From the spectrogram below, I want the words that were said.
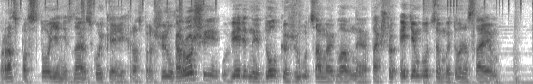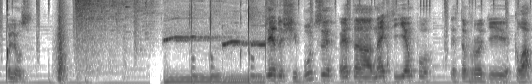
раз по 100, я не знаю, сколько я их раз прошил. Хорошие, уверенные, долго живут, самое главное. Так что этим бутсам мы тоже ставим плюс. Следующие бутсы это Nike Yempo это вроде Club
